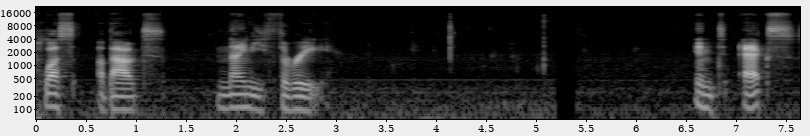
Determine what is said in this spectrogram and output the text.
plus about 93. Int x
